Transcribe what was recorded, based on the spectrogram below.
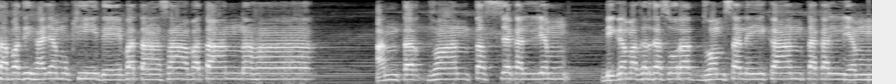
सपदि हयमुखी देवता सावतान्नः अन्तर्ध्वान्तस्य कल्यम् निगमहृदसुरध्वंसनैकान्तकल्यम्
